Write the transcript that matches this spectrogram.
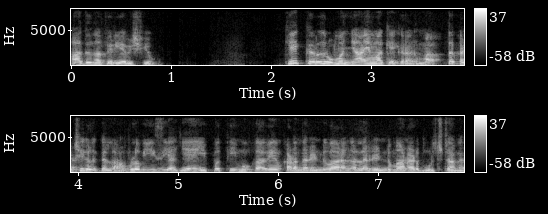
அதுதான் பெரிய விஷயம். கேட்கறது ரொம்ப நியாயமா கேட்கறாரு. மத்த கட்சிகளுக்கு எல்லாம் அவ்வளவு ஈஸியா ஏன் இப்ப திமுகவே கடந்த ரெண்டு வாரங்கள்ல ரெண்டு மாநாடு முடிச்சிட்டாங்க?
